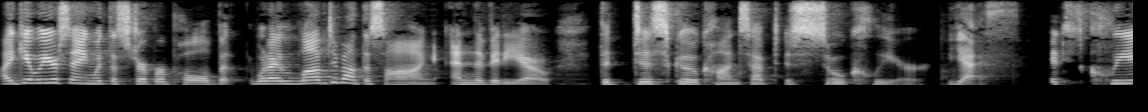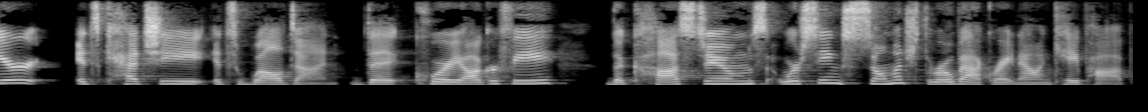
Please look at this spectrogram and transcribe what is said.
I get what you're saying with the stripper pole, but what I loved about the song and the video, the disco concept is so clear. Yes. It's clear, it's catchy, it's well done. The choreography, the costumes, we're seeing so much throwback right now in K pop,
